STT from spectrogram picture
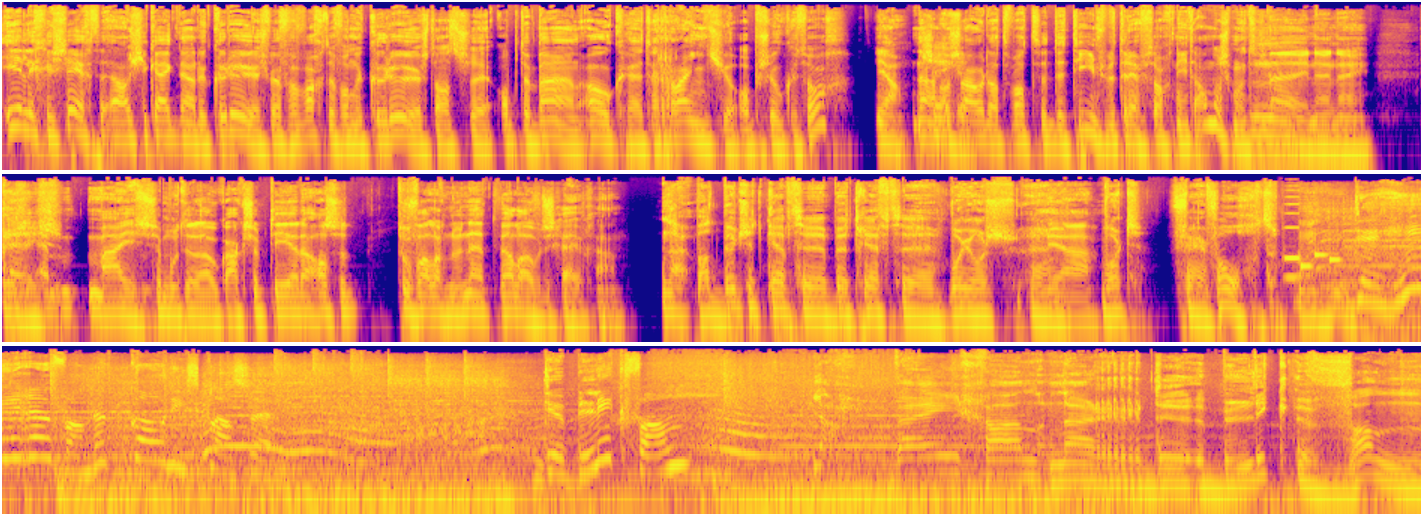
eerlijk gezegd, als je kijkt naar de coureurs... we verwachten van de coureurs dat ze op de baan ook het randje opzoeken, toch? Ja, Nou, dan Zeker. zou dat wat de teams betreft toch niet anders moeten zijn. Nee, nee, nee. Precies. En- en- maar ze moeten dan ook accepteren als ze toevallig nog net wel over de scheef gaan. Nou, wat budgetcap eh, betreft, eh wordt jongens, eh, Ja. wordt vervolgd. De heren van de koningsklasse. De blik van Ja, wij gaan naar de blik van.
